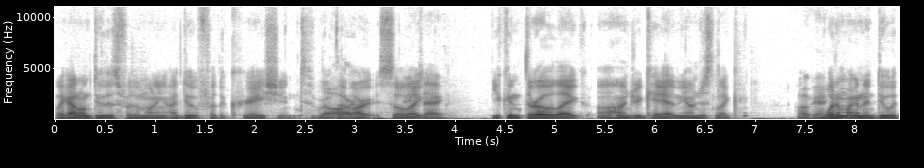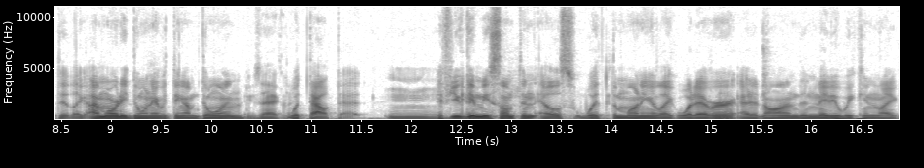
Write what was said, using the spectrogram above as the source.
like I don't do this for the money. I do it for the creation to The art. the art. So like you can throw like a hundred k at me. I'm just like, Okay. what am I gonna do with it? Like I'm already doing everything I'm doing Exactly. without that. Mm, If you okay. give me something else with the money or like whatever added on, then maybe we can like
